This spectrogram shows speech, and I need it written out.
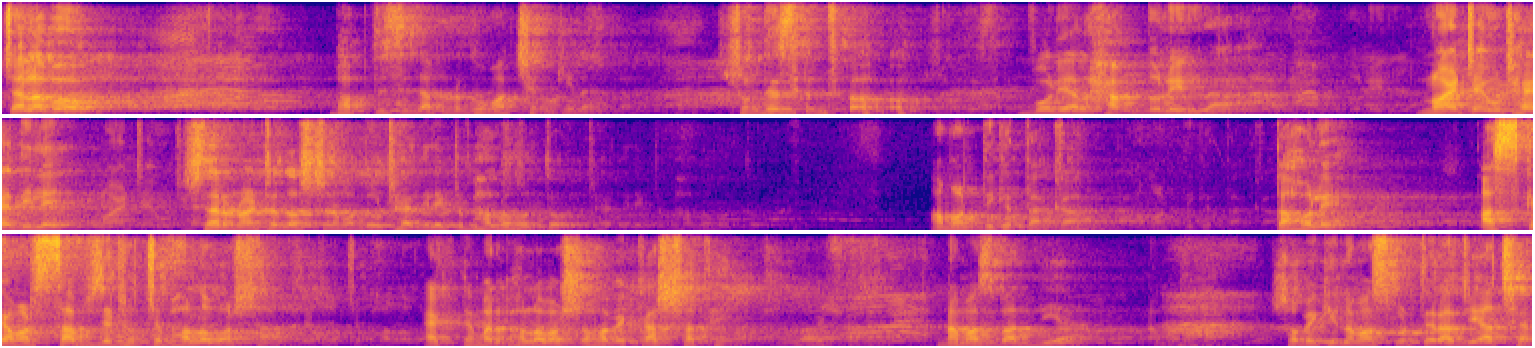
চালাবো? ভাবতেছি যে আপনারা ঘুমাচ্ছেন কিনা। শুনতেছেন তো? বলি, আলহামদুলিল্লাহ। নয়টায় উঠায় দিলে, সাড়ে নয়টা, দশটার মধ্যে উঠায় দিলে একটু ভালো হতো। আমার দিকে তাকান। তাহলে আজকে আমার সাবজেক্ট হচ্ছে ভালোবাসা। এক নম্বর ভালোবাসা হবে কার সাথে? নামাজ বাদ দিয়া। সবাই কি নামাজ পড়তে রাজি আছেন?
